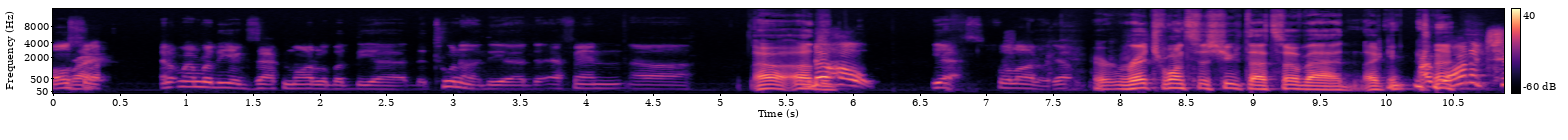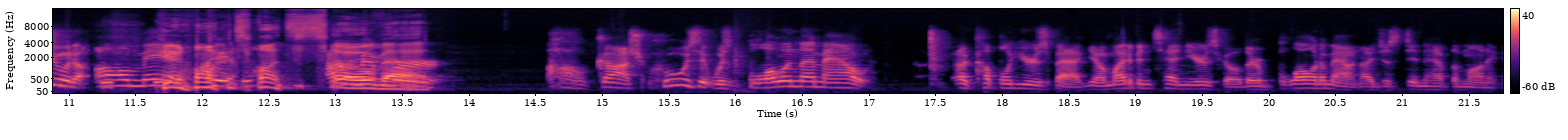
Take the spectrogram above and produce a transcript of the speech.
Also, Right. I don't remember the exact model, but the uh, the tuna, the uh, the FN, uh, Uh, uh, the- no, yes, full auto. Yep. Rich wants to shoot that so bad. I can. I want a tuna. Oh he man, I, wants one I so bad. Oh gosh, who was it? Was blowing them out a couple years back. You know, it might have been ten years ago. They're blowing them out, and I just didn't have the money.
